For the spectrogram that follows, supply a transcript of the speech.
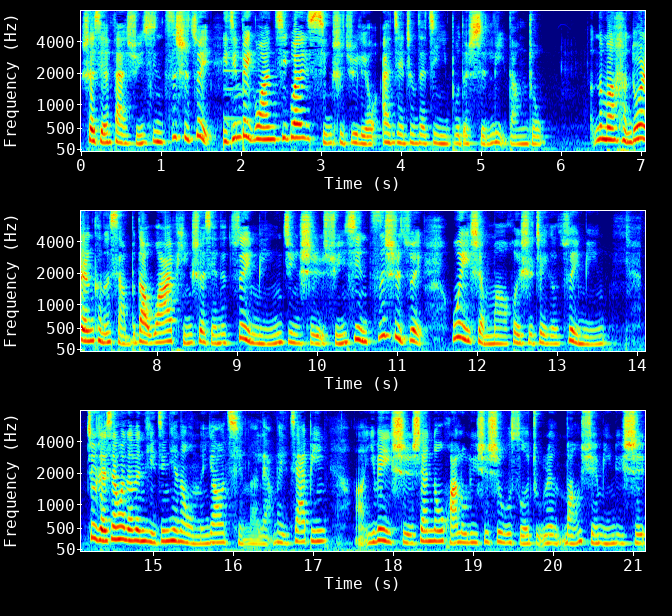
涉嫌犯寻衅滋事罪，已经被公安机关刑事拘留，案件正在进一步的审理当中。那么，很多人可能想不到，吴阿平涉嫌的罪名竟是寻衅滋事罪，为什么会是这个罪名？就这相关的问题，今天呢，我们邀请了两位嘉宾啊，一位是山东华鲁律师事务所主任王学明律师，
